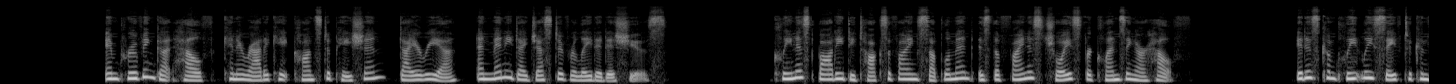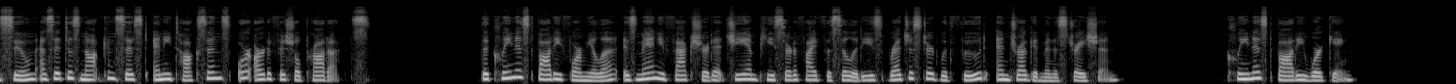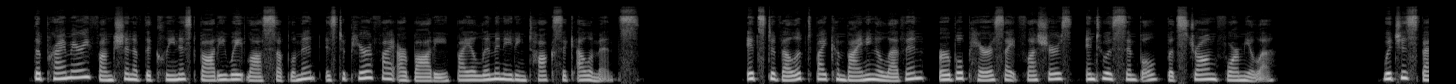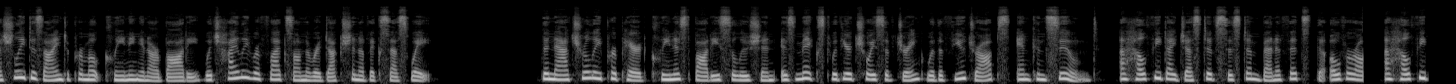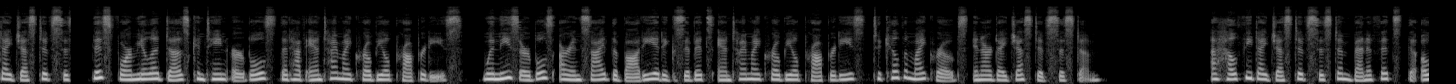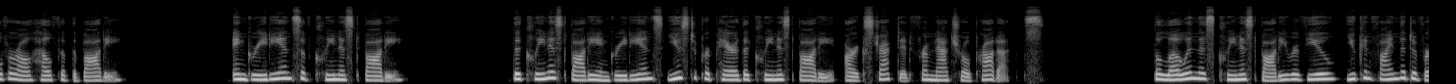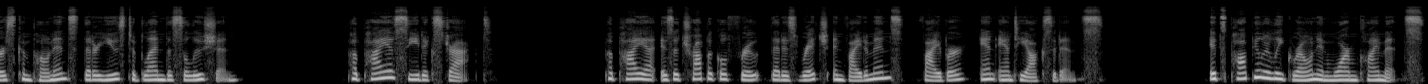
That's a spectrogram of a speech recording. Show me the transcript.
Improving gut health can eradicate constipation, diarrhea, and many digestive-related issues. Cleanest Body Detoxifying Supplement is the finest choice for cleansing our health. It is completely safe to consume as it does not consist any toxins or artificial products. The Cleanest Body formula is manufactured at GMP-certified facilities registered with Food and Drug Administration. Cleanest Body Working The primary function of the Cleanest Body Weight Loss Supplement is to purify our body by eliminating toxic elements. It's developed by combining 11 herbal parasite flushers into a simple but strong formula, which is specially designed to promote cleaning in our body which highly reflects on the reduction of excess weight. The naturally prepared cleanest body solution is mixed with your choice of drink with a few drops and consumed. A healthy digestive system benefits the overall. A healthy digestive system. This formula does contain herbals that have antimicrobial properties, when these herbals are inside the body it exhibits antimicrobial properties to kill the microbes in our digestive system. A healthy digestive system benefits the overall health of the body. Ingredients of Cleanest Body The cleanest body ingredients used to prepare the cleanest body are extracted from natural products. Below in this cleanest body review, you can find the diverse components that are used to blend the solution. Papaya seed extract. Papaya is a tropical fruit that is rich in vitamins, fiber, and antioxidants. It's popularly grown in warm climates.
